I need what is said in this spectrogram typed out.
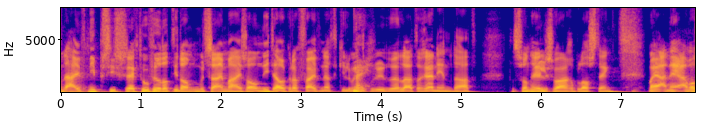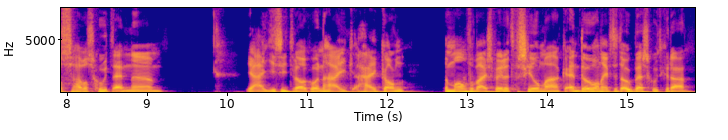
keer hij heeft niet precies gezegd hoeveel dat hij dan moet zijn, maar hij zal niet elke dag 35 km per uur laten rennen, inderdaad. Dat is wel een hele zware belasting. Maar ja, nee, hij, was, hij was goed en ehm, ja, je ziet wel gewoon, hij, hij kan een man voorbij spelen, het verschil maken. En Doan heeft het ook best goed gedaan.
